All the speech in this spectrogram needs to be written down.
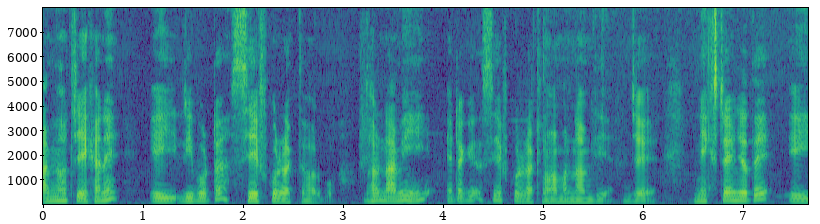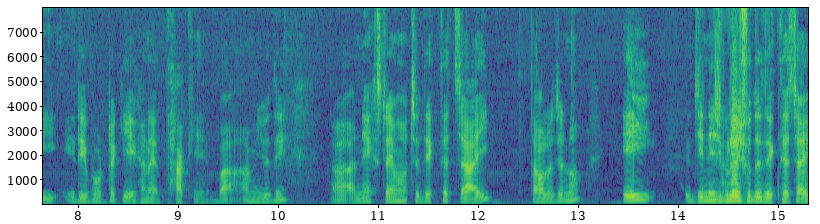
আমি হচ্ছে এখানে এই রিপোর্টটা সেভ করে রাখতে পারব। ধরেন আমি এটাকে সেভ করে রাখলাম আমার নাম দিয়ে, যে নেক্সট টাইম যাতে এই রিপোর্টটা কি এখানে থাকে বা আমি যদি নেক্সট টাইম হচ্ছে দেখতে চাই, তাহলে যেন এই জিনিসগুলোই শুধু দেখতে চাই,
